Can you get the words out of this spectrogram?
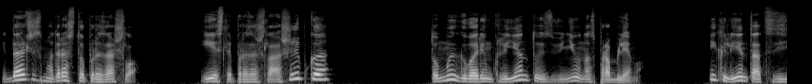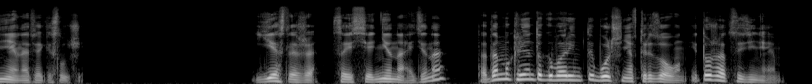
и дальше смотря, что произошло. Если произошла ошибка, то мы говорим клиенту, извини, у нас проблема. И клиента отсоединяем на всякий случай. Если же сессия не найдена, тогда мы клиенту говорим, ты больше не авторизован, и тоже отсоединяем.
